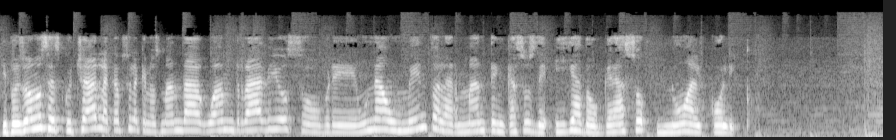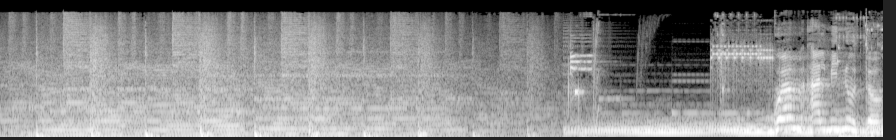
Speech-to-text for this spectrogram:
Y pues vamos a escuchar la cápsula que nos manda One Radio sobre un aumento alarmante en casos de hígado graso no alcohólico. Guam al minuto.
